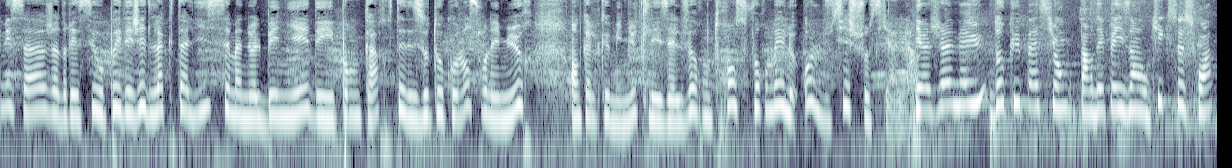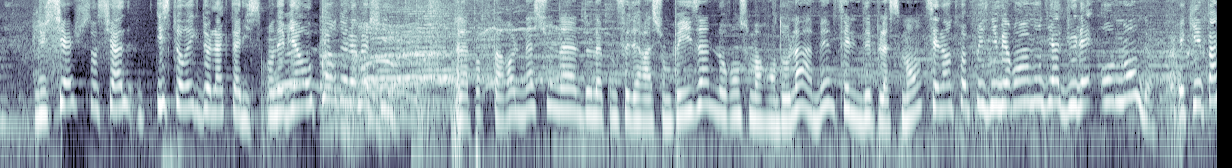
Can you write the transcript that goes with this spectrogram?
Des messages adressés au PDG de Lactalis, Emmanuel Beignet, des pancartes et des autocollants sur les murs. En quelques minutes, les éleveurs ont transformé le hall du siège social. Il n'y a jamais eu d'occupation par des paysans ou qui que ce soit du siège social historique de Lactalis. On est bien au cœur de la machine. La porte-parole nationale de la Confédération paysanne, Laurence Marandola, a même fait le déplacement. C'est l'entreprise numéro un mondiale du lait au monde et qui n'est pas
